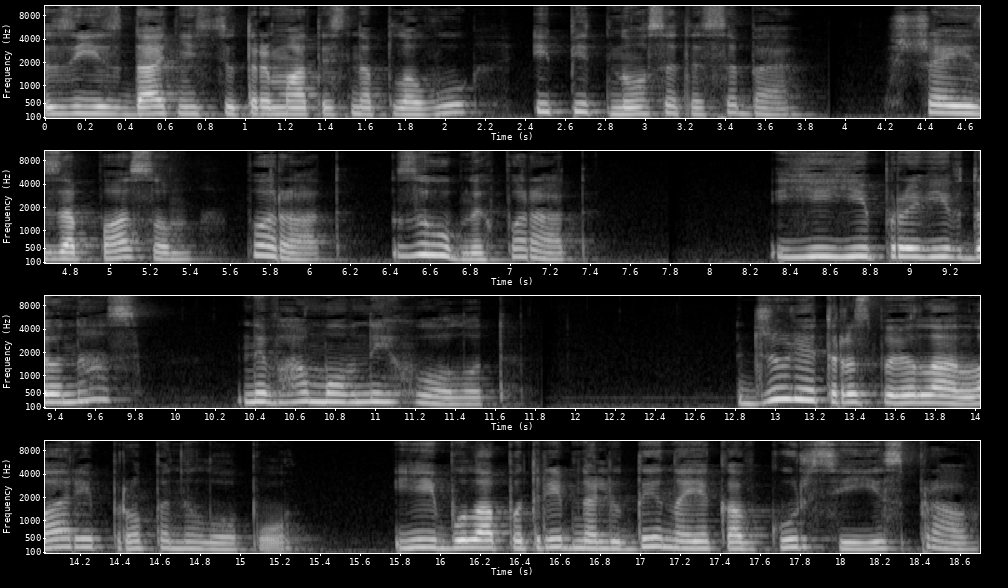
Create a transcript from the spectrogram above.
з її здатністю триматись на плаву і підносити себе, ще й з запасом порад, згубних порад? Її привів до нас невгамовний голод. Джуліет розповіла Ларі про Пенелопу. Їй була потрібна людина, яка в курсі її справ.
